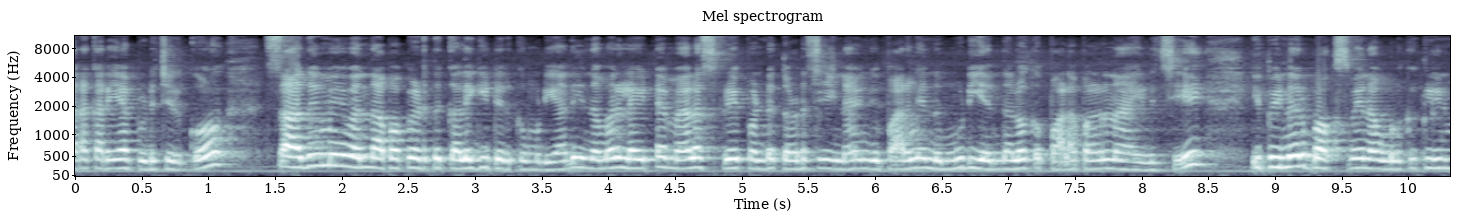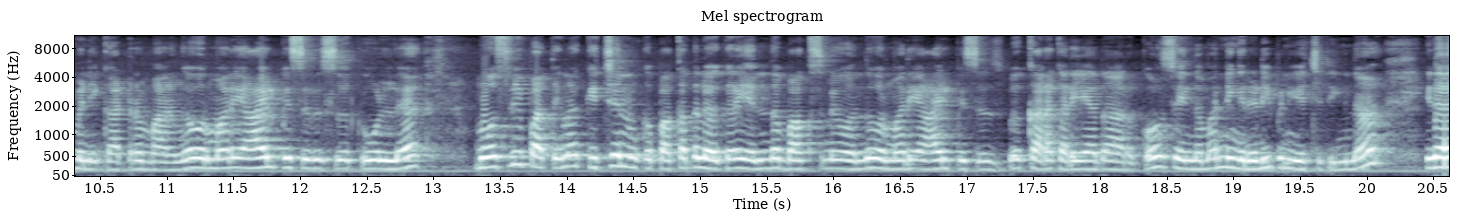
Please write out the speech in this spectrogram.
கரை கரையாக பிடிச்சிருக்கும். ஸோ அதுவுமே வந்து அப்பப்போ எடுத்து கழுகிட்டு இருக்க முடியாது. இந்த மாதிரி லைட்டாக மேலே ஸ்ப்ரே பண்ணிட்டு தொடச்சிட்டிங்கன்னா இங்கே பாருங்கள் இந்த முடி எந்த அளவுக்கு பல பலன்னு ஆயிடுச்சு. இப்போ இன்னொரு பாக்ஸுமே நான் உங்களுக்கு க்ளீன் பண்ணி காட்டுறேன் பாருங்கள் ஒரு மாதிரி ஆயில் பிசுபிசுக்கு உள்ள மோஸ்ட்லி பார்த்தீங்கன்னா கிச்சனுக்கு பக்கத்தில் இருக்கிற எந்த பாக்ஸுமே வந்து ஒரு மாதிரி ஆயில் பீசஸ் கரை கரையாக தான் இருக்கும். ஸோ இந்த மாதிரி நீங்கள் ரெடி பண்ணி வச்சுட்டிங்கன்னா இதை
